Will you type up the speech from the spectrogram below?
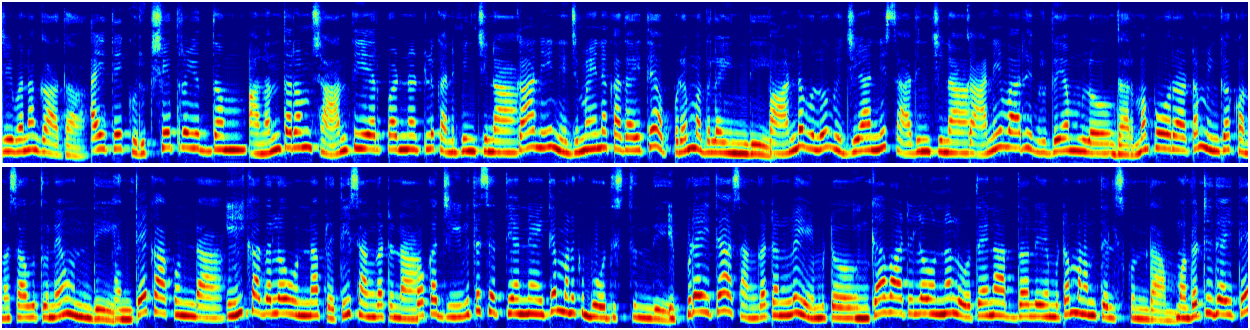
జీవన గాథ. అయితే కురుక్షేత్ర యుద్ధం అనంతరం శాంతి ఏర్పడినట్లు కనిపించినా కానీ నిజమైన కథ అయితే అప్పుడే మొదలైంది. పాండవులు విజయాన్ని సాధించిన కానీ వారి హృదయంలో ధర్మ పోరాటం ఇంకా కొనసాగుతూనే ఉంది. అంతేకాకుండా ఈ కథలో ఉన్న ప్రతి సంఘటన ఒక జీవిత సత్యాన్ని అయితే మనకు బోధిస్తుంది. ఇప్పుడైతే ఆ సంఘటనలు ఏమిటో? ఇంకా వాటిలో ఉన్న లోతైన అర్థాలు ఏమిటో మనం తెలుసుకుందాం. మొదటిదైతే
